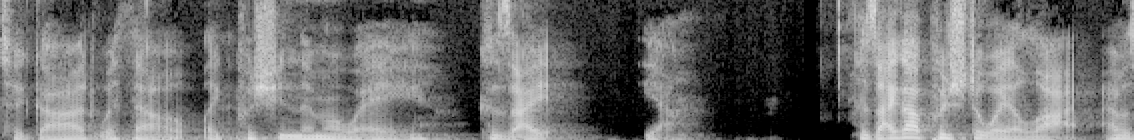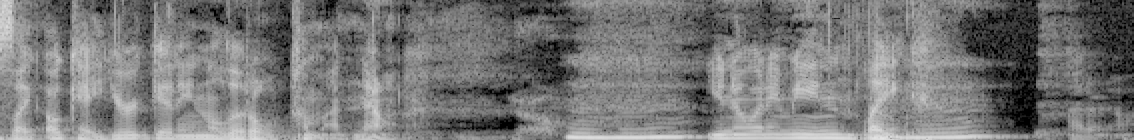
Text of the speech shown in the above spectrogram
to god without like pushing them away because i yeah because i got pushed away a lot i was like okay you're getting a little come on now Mm-hmm. you know what i mean like Mhm. i don't know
